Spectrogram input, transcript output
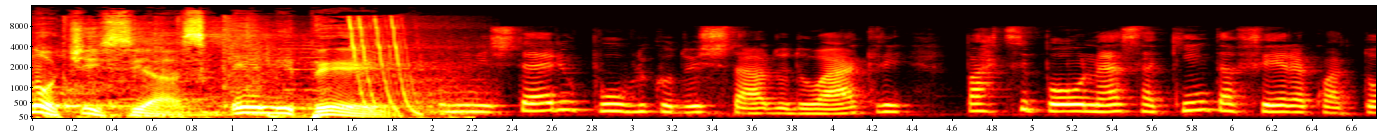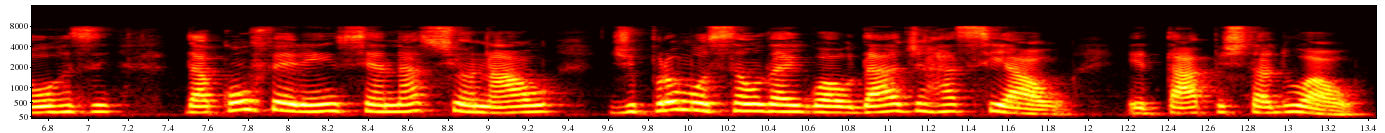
Notícias MP. O Ministério Público do Estado do Acre participou nesta quinta-feira, 14, da Conferência Nacional de Promoção da Igualdade Racial, etapa estadual,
